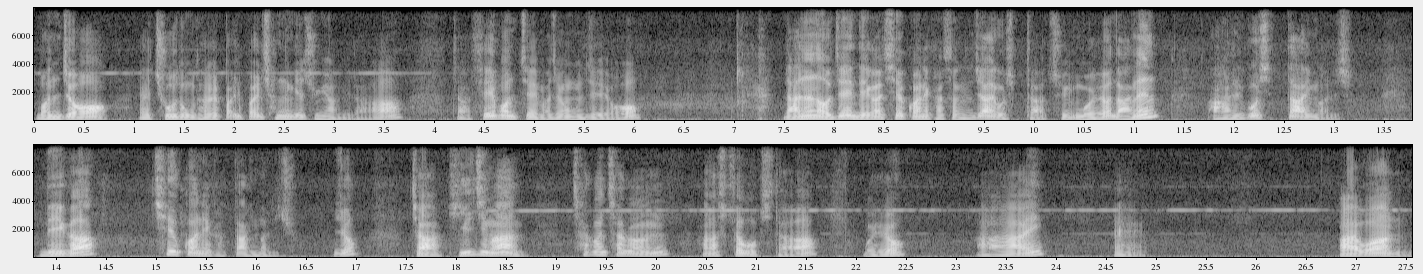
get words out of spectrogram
먼저 에, 주어 동사를 빨리빨리 찾는 게 중요합니다. 자, 세 번째 마지막 문제예요. 나는 어제 내가 체육관에 갔었는지 알고 싶다. 주, 뭐예요? 나는 알고 싶다 이 말이죠. 내가 체육관에 갔다 이 말이죠. 그죠? 자, 길지만 차근차근 하나씩 써봅시다. 뭐예요? I, 예. I want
